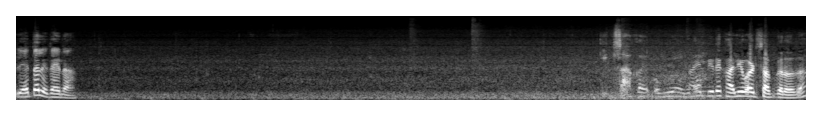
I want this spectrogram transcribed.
येतल येत आहे ना साहिल तिथे खाली वाट साफ करत होता.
